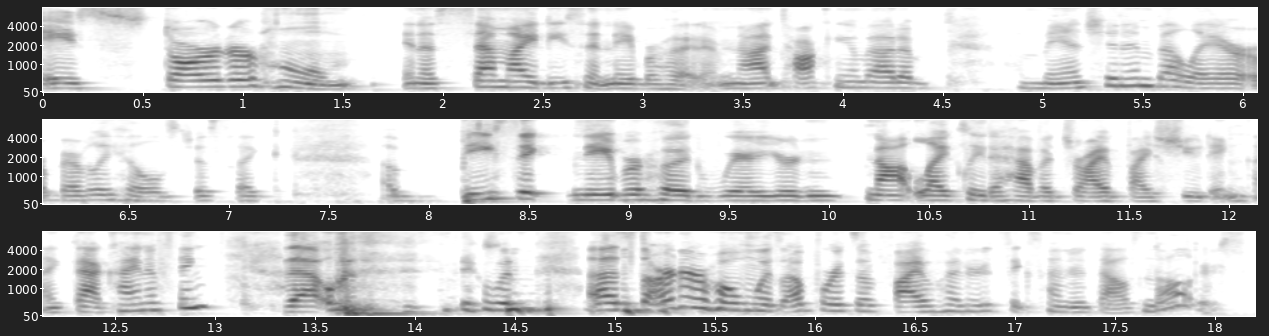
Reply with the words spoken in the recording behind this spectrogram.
a starter home in a semi decent neighborhood. I'm not talking about a, a mansion in Bel Air or Beverly Hills, just like a basic neighborhood where you're not likely to have a drive-by shooting, like that kind of thing. That would a starter home was upwards of five hundred, six hundred thousand dollars,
